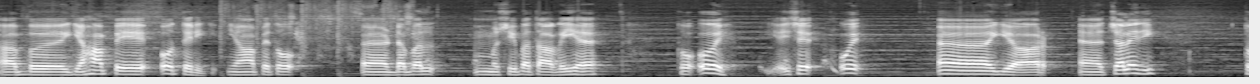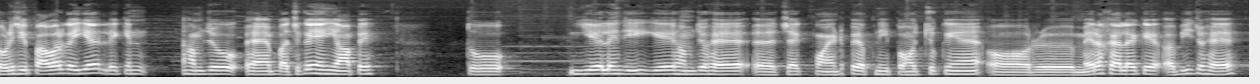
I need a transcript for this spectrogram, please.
अब यहाँ पे, ओ तेरी यहाँ पे तो डबल मुसीबत आ गई है। तो ओए इसे, ओए यार चलें जी। थोड़ी सी पावर गई है, लेकिन हम जो हैं बच गए हैं यहाँ पे। तो ये लें जी, ये हम जो है चेक पॉइंट पे अपनी पहुँच चुके हैं और मेरा ख्याल है कि अभी जो है,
